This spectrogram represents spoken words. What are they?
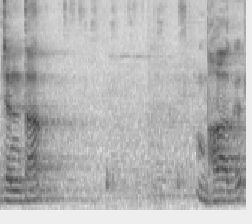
जनता भाग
